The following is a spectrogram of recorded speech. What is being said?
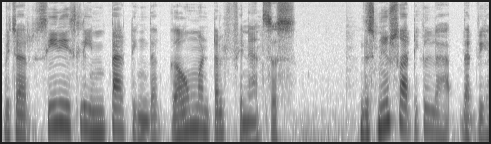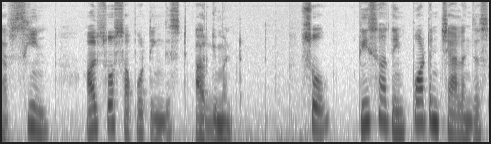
which are seriously impacting the governmental finances. This news article that we have seen also supporting this argument. So, these are the important challenges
